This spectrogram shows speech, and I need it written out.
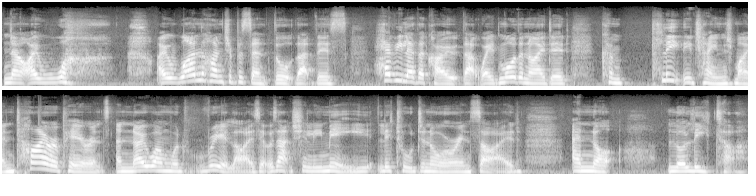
Now, I, I 100% thought that this heavy leather coat that weighed more than I did completely changed my entire appearance, and no one would realise it was actually me, little Denora, inside, and not Lolita.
